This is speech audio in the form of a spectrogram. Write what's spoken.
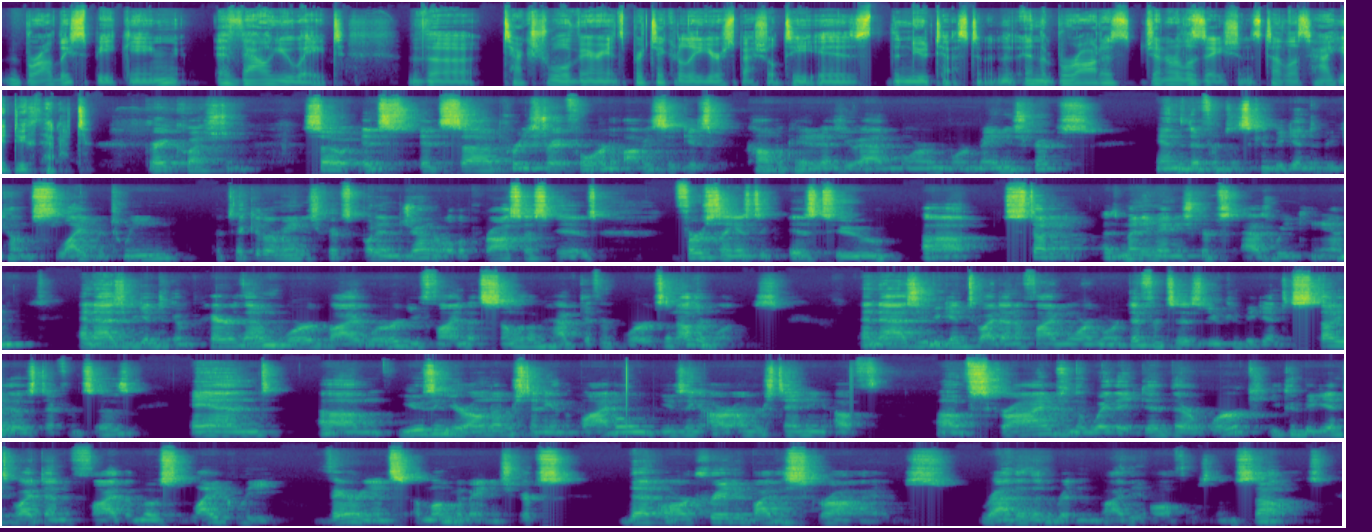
broadly speaking, evaluate the textual variants, particularly your specialty is the New Testament? In the broadest generalizations, tell us how you do that. Great question. So it's it's uh, pretty straightforward. Obviously, it gets complicated as you add more and more manuscripts, and the differences can begin to become slight between particular manuscripts. But in general, the process is first thing is to is to uh, study as many manuscripts as we can, and as you begin to compare them word by word, you find that some of them have different words than other ones. And as you begin to identify more and more differences, you can begin to study those differences and um, using your own understanding of the Bible, using our understanding of, of scribes and the way they did their work, you can begin to identify the most likely variants among the manuscripts that are created by the scribes rather than written by the authors themselves.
